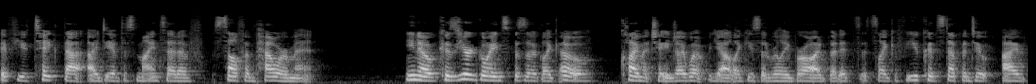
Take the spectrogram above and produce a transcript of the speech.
if you take that idea of this mindset of self empowerment, you know, because you're going specific, like, oh, climate change. I went, yeah, like you said, really broad, but it's it's like if you could step into, I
